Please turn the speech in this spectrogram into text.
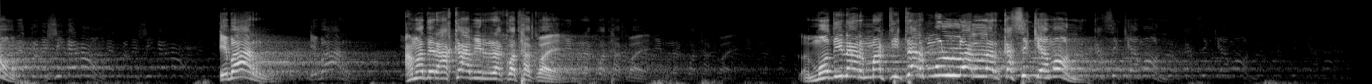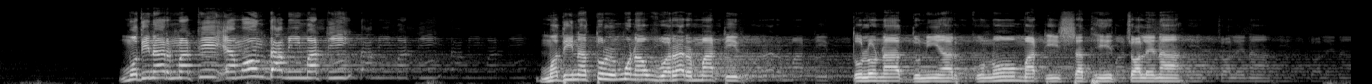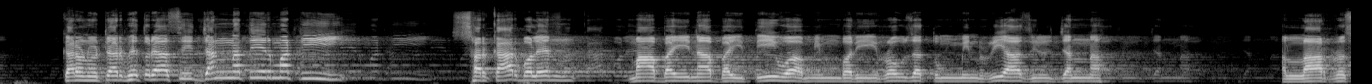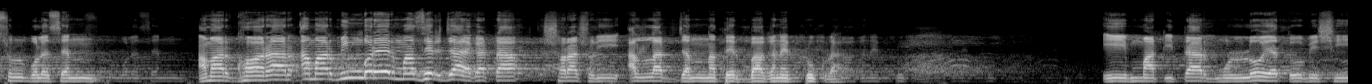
এবার আমাদের আকাবিররা কথা কয়। মদিনার মাটিটার মূল্য আল্লাহর কাছে কেমন? মদিনার মাটি এমন দামি মাটি, মদিনাতুল মুনাওয়ারার মাটির তুলনা দুনিয়ার কোনো মাটির সাথে চলে না। কারণ ওটার ভেতরে আছে জান্নাতের মাটি। সরকার বলেন, মা বাইনা বাইতি ওয়া মিম্বরি রৌজাতুম মিন রিয়াজিল জান্নাহ। আল্লাহর রসুল বলেছেন আমার ঘর আর আমার মিম্বরের মাঝের জায়গাটা সরাসরি আল্লাহর জান্নাতের বাগানের টুকরা। এই মাটিটার মূল্য এত বেশি।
